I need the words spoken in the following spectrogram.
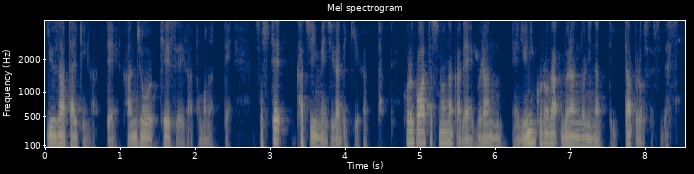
ユーザー体験があって、感情形成が伴って、そして価値イメージが出来上がった。これが私の中でブランユニクロがブランドになっていったプロセスです。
